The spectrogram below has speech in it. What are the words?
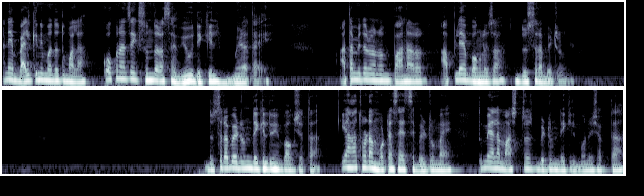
आणि या बॅल्कनीमध्ये तुम्हाला कोकणाचा एक सुंदर असा व्ह्यू देखील मिळत आहे. आता मित्रांनो आपण पाहणार आहोत आपल्या बंगलोचा दुसरा बेडरूम दुसरा बेडरूम देखील तुम्ही पाहू शकता की हा थोडा मोठ्या साईजचा बेडरूम आहे. तुम्ही याला मास्टर बेडरूम देखील म्हणू शकता.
